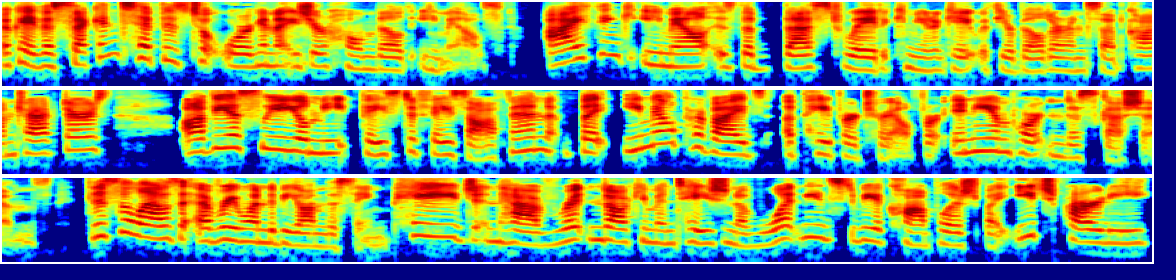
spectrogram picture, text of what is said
Okay, the second tip is to organize your home build emails. I think email is the best way to communicate with your builder and subcontractors Obviously, you'll meet face to face often, but email provides a paper trail for any important discussions. This allows everyone to be on the same page and have written documentation of what needs to be accomplished by each party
